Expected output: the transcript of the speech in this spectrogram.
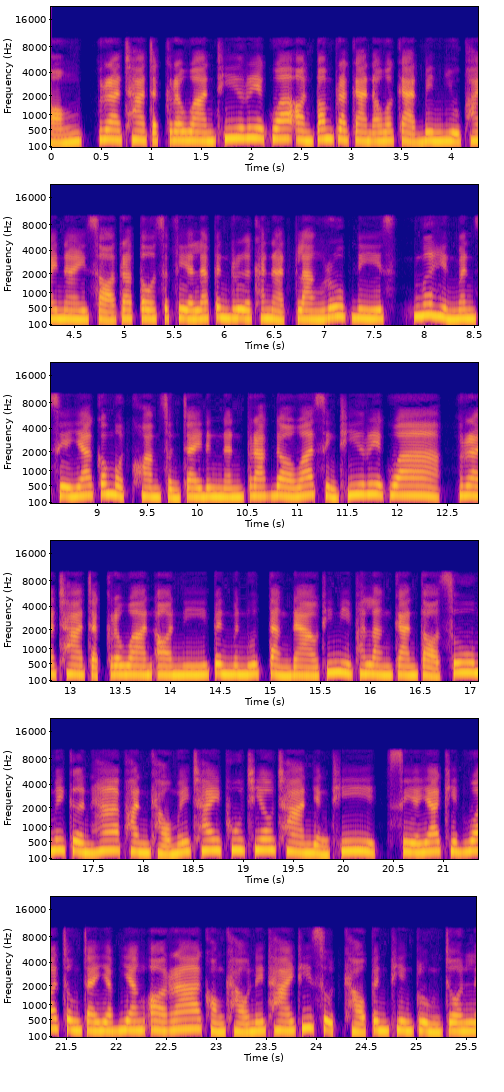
อง ราชาจักรวาลที่เรียกว่าออนป้อมปราการอวกาศบินอยู่ภายในสอตราโตสเฟียร์และเป็นเรือขนาดกลางรูปดีส เมื่อเห็นมันเซียะก็หมดความสนใจดังนั้นปรากดอว่าสิ่งที่เรียกว่า ราชาจักรวาลออนนี้เป็นมนุษย์ต่างดาวที่มีพลังการต่อสู้ไม่เกิน 5,000 เขาไม่ใช่ผู้เชี่ยวชาญอย่างที่เซียะคิดว่าจงใจยับยั้งออร่าของเขาในท้ายที่สุดเขาเป็นเพียงกลุ่มโจรเ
